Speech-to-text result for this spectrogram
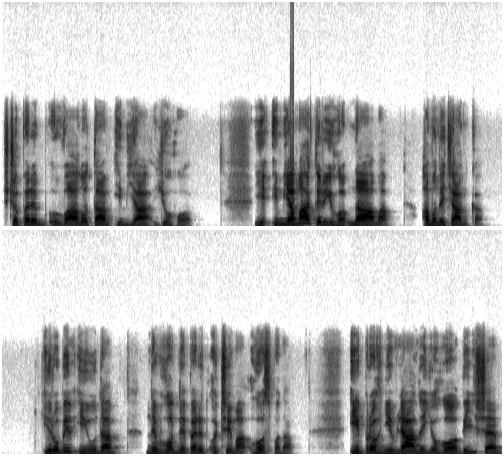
що перебувало там ім'я Його. Ім'я матері його Наама, Амонитянка, і робив Іуда невгодне перед очима Господа, і прогнівляли його більше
